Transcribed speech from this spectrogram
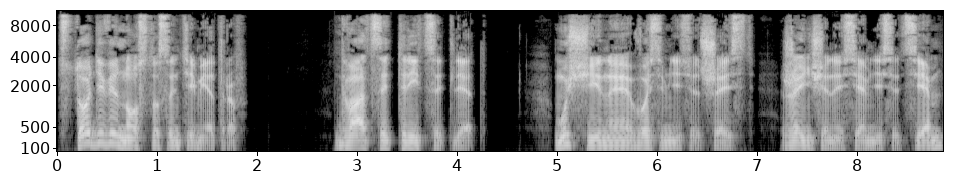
190 сантиметров, 20-30 лет, мужчины 86, женщины 77,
